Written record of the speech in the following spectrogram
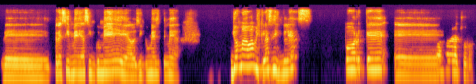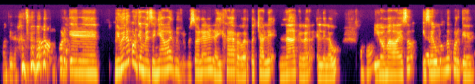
de tres y media a cinco y media, o cinco y media siete y media. Yo amaba mis clases de inglés porque, eh, No, no era churro, mentira. no, porque Primero porque me enseñaba, mi profesora era la hija de Roberto Chale, nada que ver, el de la U, y yo amaba eso. Y segundo porque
